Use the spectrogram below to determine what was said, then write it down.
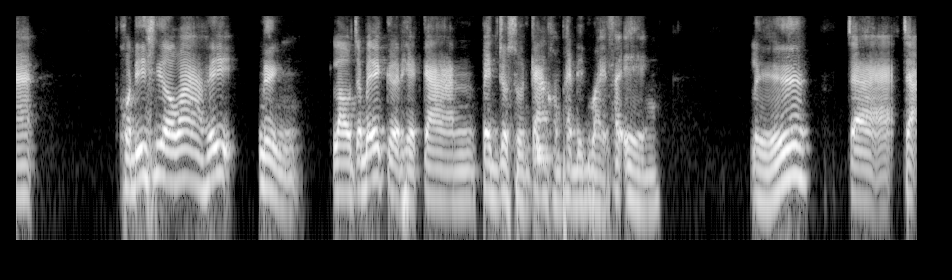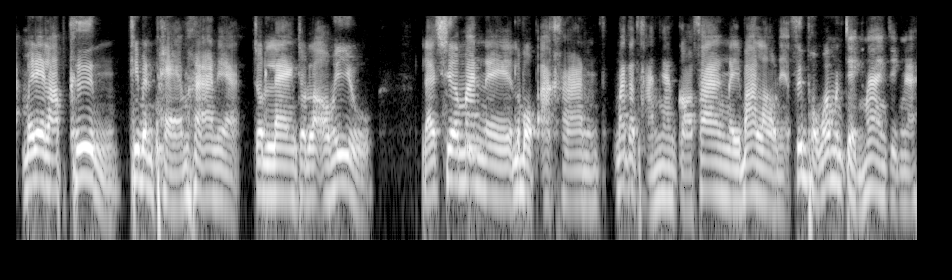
ฮะ คนที่เชื่อว่าเฮ้ยหนึ่งเราจะไม่ได้เกิดเหตุการณ์เป็นจุดศูนย์กลางของแผ่นดินไหวซะเอง หรือจะจะไม่ได้รับขึ้นที่มันแผ่มาเนี่ย จนแรงจนเราเอาไม่อยู่ และเชื่อมั่นในระบบอาคารมาตรฐานงานก่อสร้างในบ้านเราเนี่ย ซึ่งผมว่ามันเจ๋งมากจริงๆนะ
